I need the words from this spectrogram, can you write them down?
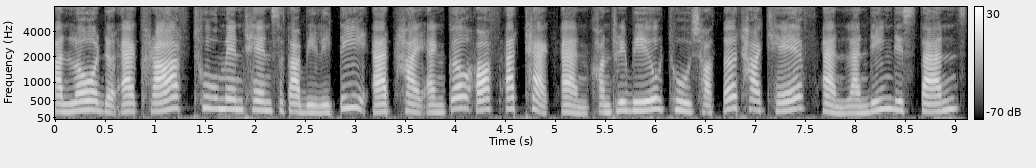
allow the aircraft to maintain stability at high angle of attack and contribute to shorter takeoff and landing distance.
